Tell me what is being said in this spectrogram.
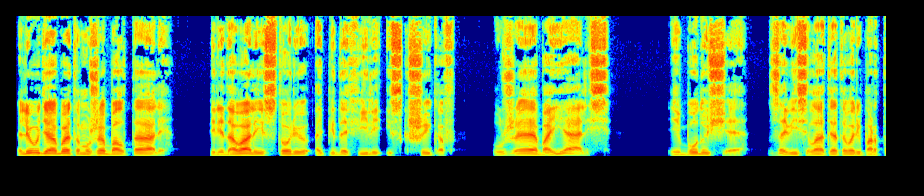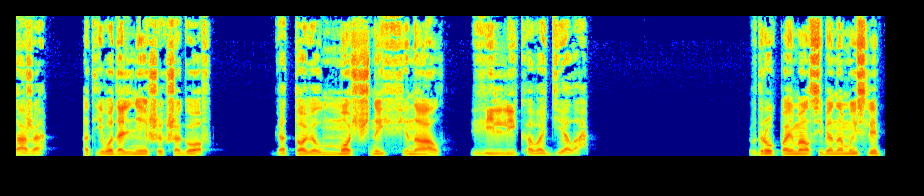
Люди об этом уже болтали, передавали историю о педофиле из Кшиков, уже боялись. И будущее зависело от этого репортажа, от его дальнейших шагов. Готовил мощный финал великого дела. Вдруг поймал себя на мысли,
